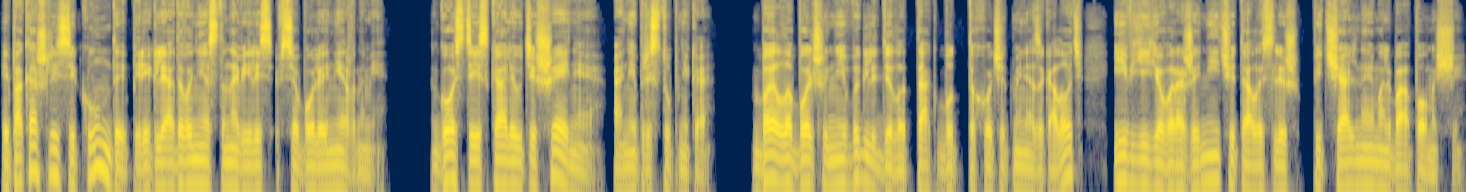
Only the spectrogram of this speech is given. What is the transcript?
И пока шли секунды, переглядывания становились все более нервными. Гости искали утешения, а не преступника. Белла больше не выглядела так, будто хочет меня заколоть, и в ее выражении читалась лишь печальная мольба о помощи.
